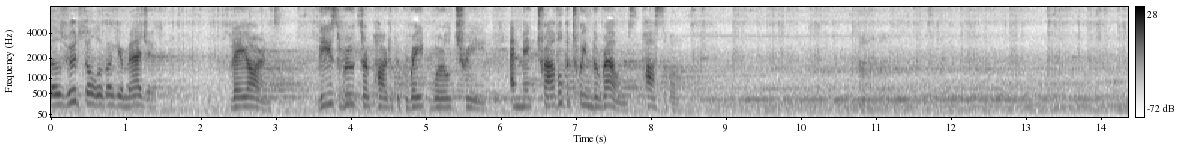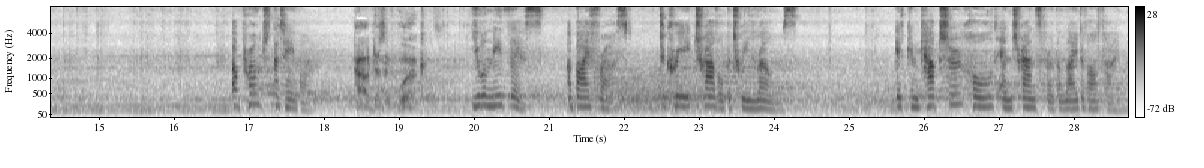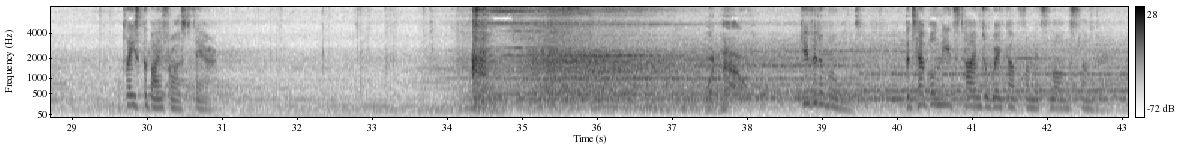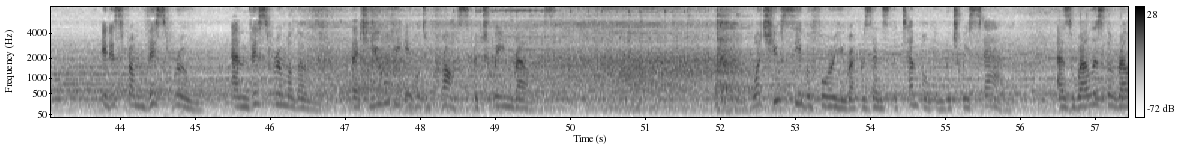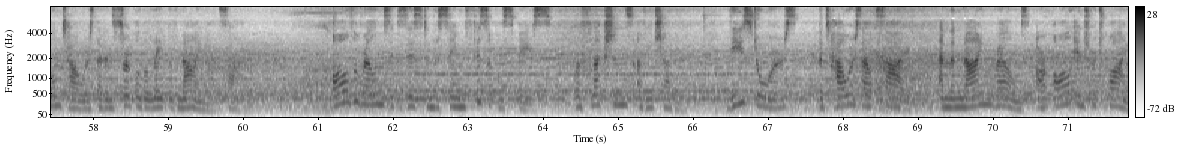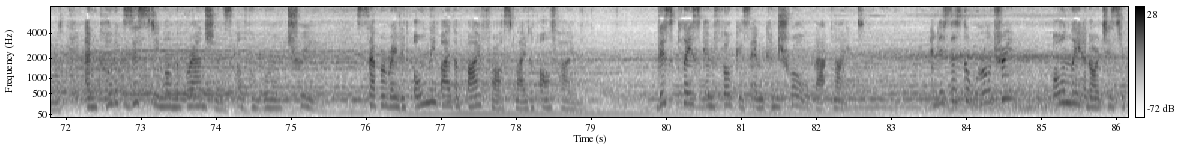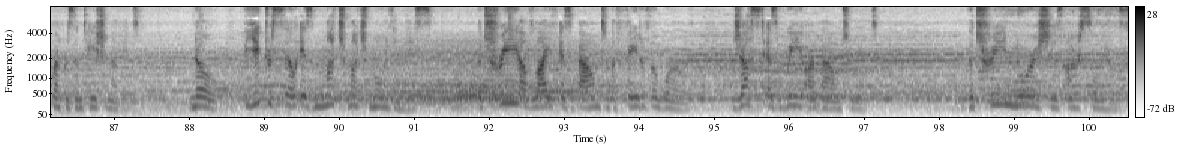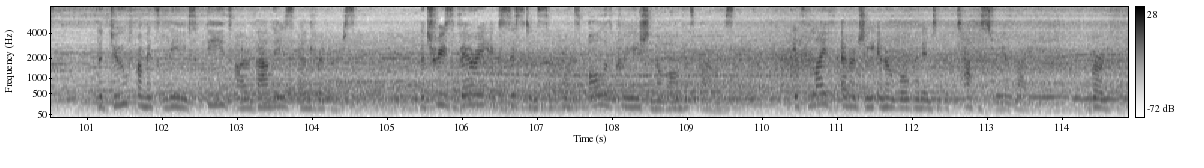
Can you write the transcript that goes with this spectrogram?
Those roots don't look like your magic. They aren't. These roots are part of the Great World Tree and make travel between the realms possible. Approach the table. How does it work? You will need this, a Bifrost, to create travel between realms. It can capture, hold, and transfer the light of Alfheim. Place the Bifrost there. What now? Give it a moment. The temple needs time to wake up from its long slumber. It is from this room, and this room alone, that you will be able to cross between realms. What you see before you represents the temple in which we stand, as well as the realm towers that encircle the Lake of Nine outside. All the realms exist in the same physical space, reflections of each other. These doors, the towers outside, and the nine realms are all intertwined and coexisting on the branches of the World Tree, separated only by the Bifrost light of Alfheim. This place can focus and control that light. And is this the World Tree? Only an artistic representation of it. No, the Yggdrasil is much, much more than this. The Tree of Life is bound to the fate of the world, just as we are bound to it. The tree nourishes our soils. The dew from its leaves feeds our valleys and rivers. The tree's very existence supports all of creation along its boughs. Its life energy interwoven into the tapestry of life. Birth,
